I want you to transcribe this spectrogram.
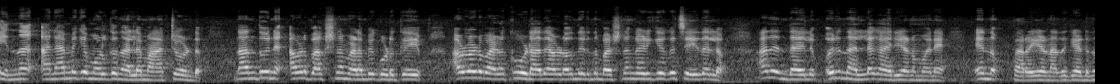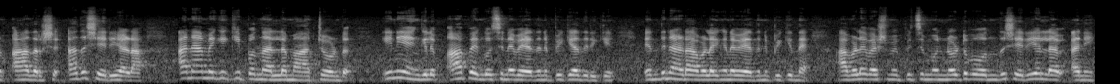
ഇന്ന് അനാമിക മോൾക്ക് നല്ല മാറ്റമുണ്ട്. നന്ദുവിന് അവൾ ഭക്ഷണം വിളമ്പി കൊടുക്കുകയും അവളോട് വഴക്ക് കൂടാതെ അവിടെ വന്നിരുന്ന് ഭക്ഷണം കഴിക്കുകയൊക്കെ ചെയ്തല്ലോ. അതെന്തായാലും ഒരു നല്ല കാര്യമാണ് മോനെ എന്നും പറയണം. അത് കേട്ടതും ആദർശ് അത് ശരിയാടാ. അനാമികയ്ക്ക് ഇപ്പം നല്ല മാറ്റമുണ്ട്. ഇനിയെങ്കിലും ആ പെങ്കൊച്ചിനെ വേദനിപ്പിക്കാതിരിക്കെ. എന്തിനാടാ അവളെ ഇങ്ങനെ വേദനിപ്പിക്കുന്നേ? അവളെ വിഷമിപ്പിച്ച് മുന്നോട്ട് പോകുന്നത് ശരിയല്ല അനി.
